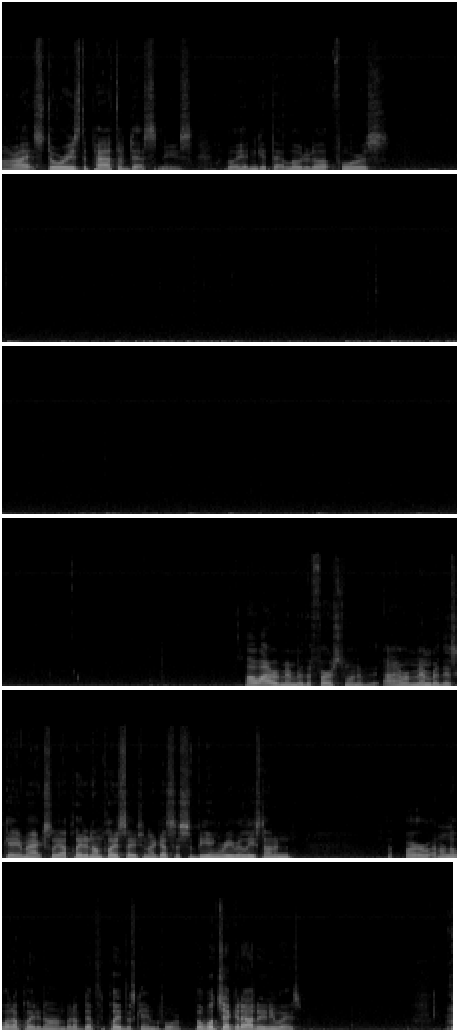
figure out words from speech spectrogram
All right, stories, The Path of Destinies. I'll go ahead and get that loaded up for us. Oh, I remember the first one of the, I remember this game actually. I played it on PlayStation. I guess this is being re-released on an or I don't know what I played it on, but I've definitely played this game before. But we'll check it out anyways.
